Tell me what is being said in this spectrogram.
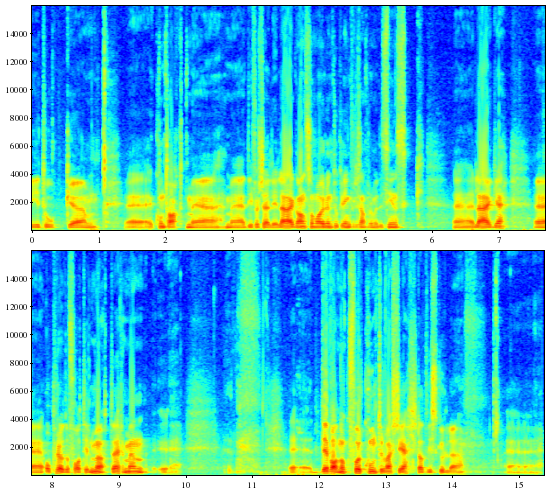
vi tok eh, eh, kontakt med, med de forskjellige legene som var rundt omkring, f.eks. medisinsk eh, lege, eh, og prøvde å få til møter. Men eh, eh, det var nok for kontroversielt at vi skulle eh,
